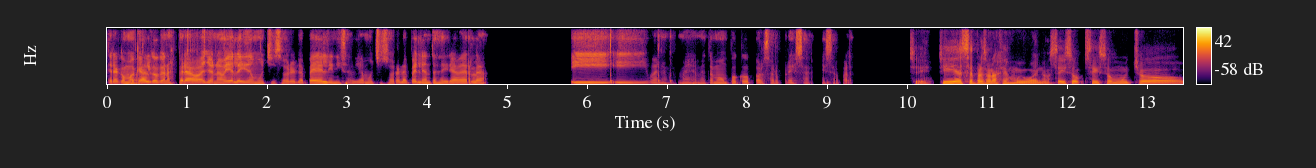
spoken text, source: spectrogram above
Era como que algo que no esperaba, yo no había leído mucho sobre la peli, ni sabía mucho sobre la peli antes de ir a verla. Y, y bueno, me, me, tomó un poco por sorpresa esa parte. Sí, sí, ese personaje es muy bueno. Se hizo, se hizo mucho,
